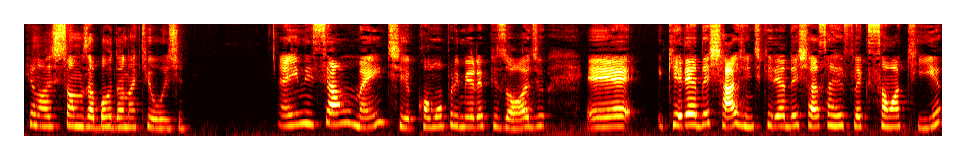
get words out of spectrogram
que nós estamos abordando aqui hoje. É, inicialmente, como o primeiro episódio, é, queria deixar, a gente queria deixar essa reflexão aqui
